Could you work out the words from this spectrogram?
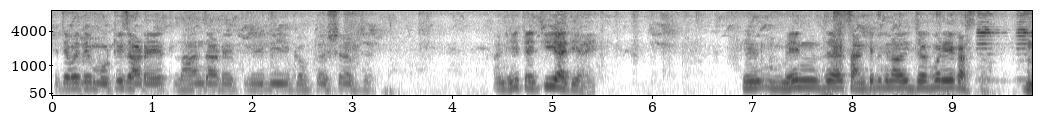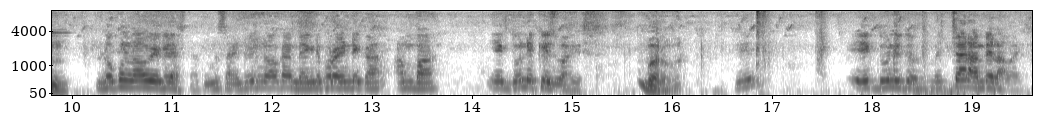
त्याच्यामध्ये मोठी झाडं आहेत लहान झाडं आहेत वेली गवतं आहेत. आणि ही त्याची यादी आहे. हे मेन जर सायंटिफिक नाव जगभर एक असतं. लोकल नाव वेगळे असतात. मग सायंटिफिक नाव काय? मॅग्निफोरा इंडिका आंबा एक दोन एकवीस बावीस. बरोबर. हे एक दोन एक म्हणजे चार आंबे लावायचे.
